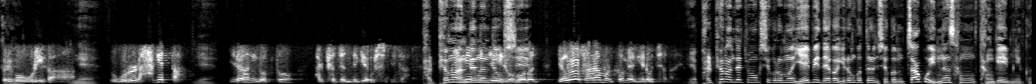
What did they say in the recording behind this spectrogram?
그리고 네. 우리가 네. 누구를 하겠다. 예. 이러한 것도 발표된 적이 없습니다. 발표는 안 됐는데 혹시 여러 사람을 거명해 놓잖아요. 예, 발표는 안 됐지만 혹시 그러면 예비 내각 이런 것들은 지금 짜고 있는 상, 단계입니까?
